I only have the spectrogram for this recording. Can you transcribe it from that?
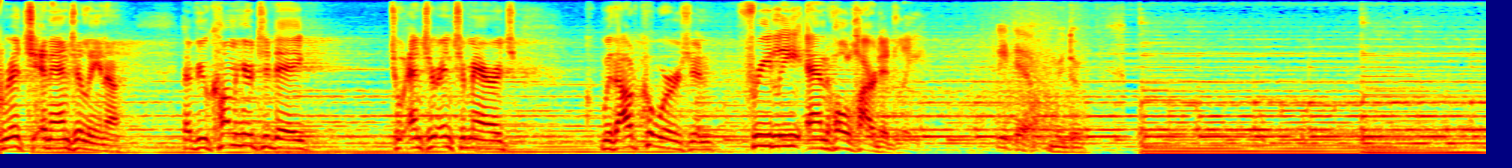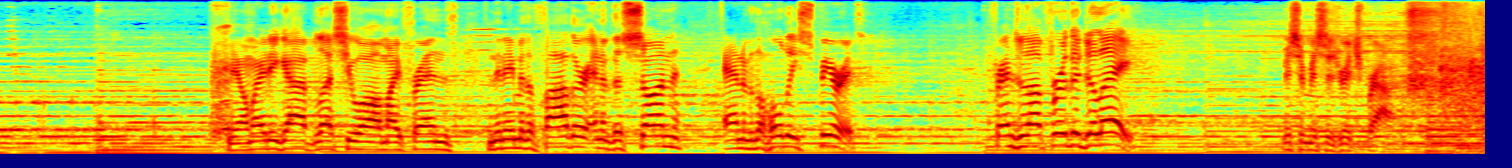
Rich and Angelina, have you come here today to enter into marriage without coercion, freely and wholeheartedly? We do. We do. May Almighty God bless you all, my friends, in the name of the Father, and of the Son, and of the Holy Spirit. Friends, without further delay, Mr. and Mrs. Rich Brown.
